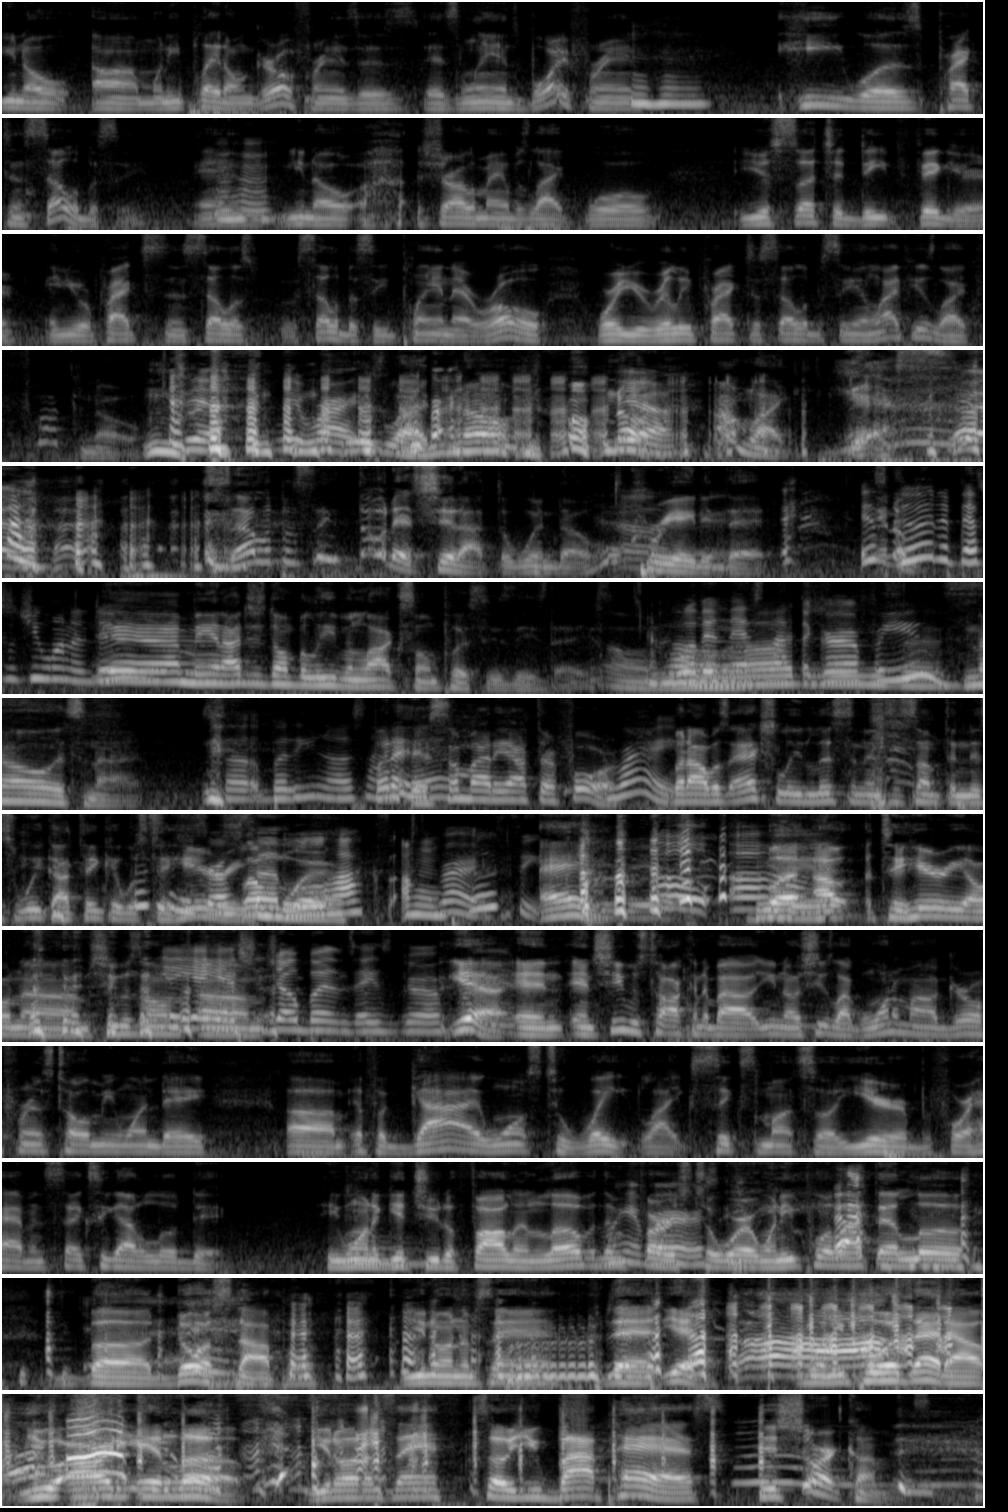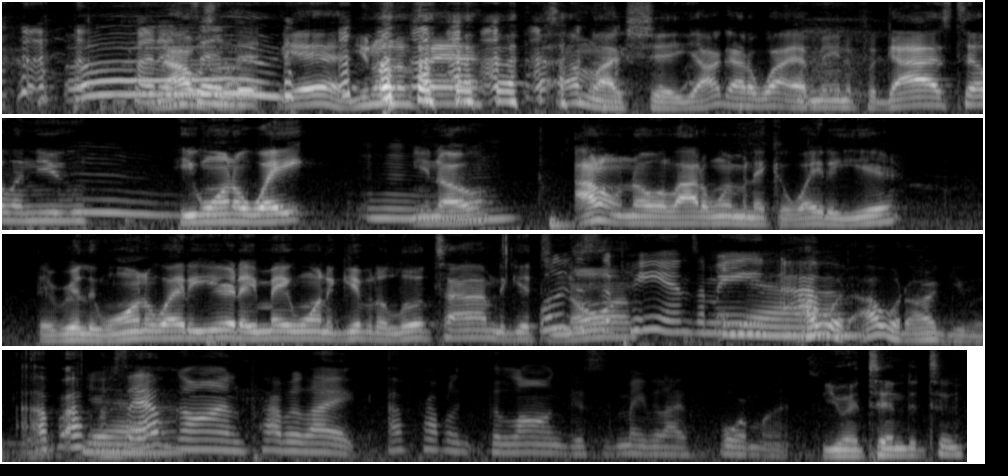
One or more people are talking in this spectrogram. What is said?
you know, um, when he played on Girlfriends as as Lynn's boyfriend, Mm-hmm. he was practicing celibacy, and Mm-hmm. you know, Charlemagne was like, well. You're such a deep figure, and you were practicing cel- celibacy, playing that role. Were you really practice celibacy in life? He was like, "Fuck no." Yeah, right. He was like, no, no, no. Yeah. I'm like, yes. Celibacy? Throw that shit out the window. Who created that? It's You know- good if that's what you want to do. Yeah, I mean, I just don't believe in locks on pussies these days. Oh, Well, then that's not the girl for you. No, it's not. So, but you know, it's not. But hey, bad. there's somebody out there for. Right. But I was actually listening to something this week. I think it was Pussy girl Tahiry. Somewhere. locks on Right. pussy. Hey, Oh, um, but I, Tahiry on um, she was on yeah, yeah, yeah. um, She's Joe Budden's ex girlfriend. Yeah, and and she was talking about you know she's like one of my girlfriends told me one day um, if a guy wants to wait like six months or a year before having sex, he got a little dick. He want to get you to fall in love with him first, to where when he pull out that little uh, door stopper, you know what I'm saying? That yeah, when he pulls that out, you already in love. You know what I'm saying? So you bypass his shortcomings. Pun And I was like, yeah, you know what I'm saying? So I'm like, shit, y'all gotta wait. I mean, if a guy's telling you he want to wait, you know, I don't know a lot of women that can wait a year. They really want to wait a year. They may want to give it a little time to get Well, to know just him. depends. I mean, Yeah. I would I would argue with that. I, I, I say I've gone probably like I've probably the longest is maybe like four months. You intended to?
